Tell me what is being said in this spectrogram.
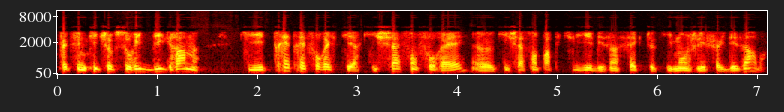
En fait, c'est une petite chauve-souris de 10 grammes qui est très très forestière, qui chasse en forêt, euh, qui chasse en particulier des insectes qui mangent les feuilles des arbres.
